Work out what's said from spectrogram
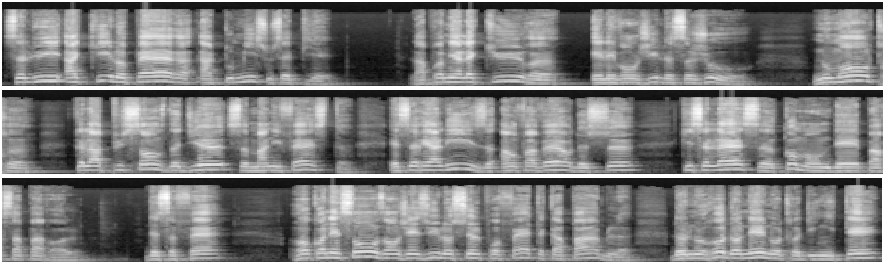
celui à qui le Père a tout mis sous ses pieds. La première lecture et l'évangile de ce jour nous montrent que la puissance de Dieu se manifeste et se réalise en faveur de ceux qui se laissent commander par sa parole. De ce fait, reconnaissons en Jésus le seul prophète capable de nous redonner notre dignité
